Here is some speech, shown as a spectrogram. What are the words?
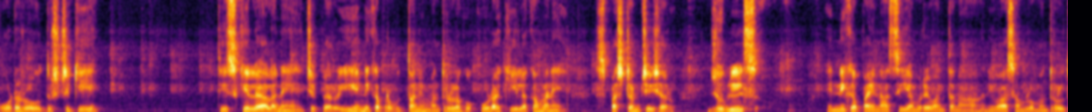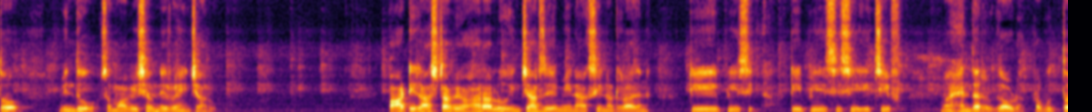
ఓటరు దృష్టికి తీసుకెళ్ళాలని చెప్పారు. ఈ ఎన్నిక ప్రభుత్వాన్ని మంత్రులకు కూడా కీలకమని స్పష్టం చేశారు. జూబ్లీస్ ఎన్నిక పైన సీఎం రేవంత్ తన నివాసంలో మంత్రులతో విందు సమావేశం నిర్వహించారు. పార్టీ రాష్ట్ర వ్యవహారాలు incharge Meenakshi Natarajan TPC TPCC chief Mahender Goud ప్రభుత్వ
